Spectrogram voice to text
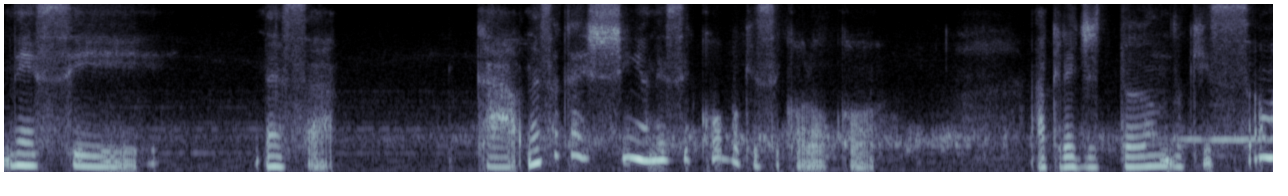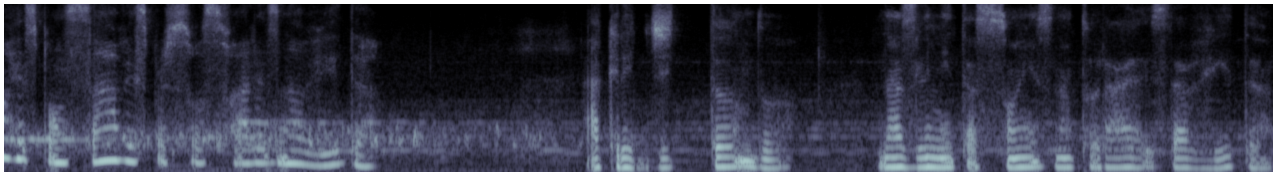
nesse nessa nessa caixinha, nesse cubo que se colocou. acreditando que são responsáveis por suas falhas na vida, acreditando nas limitações naturais da vida,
